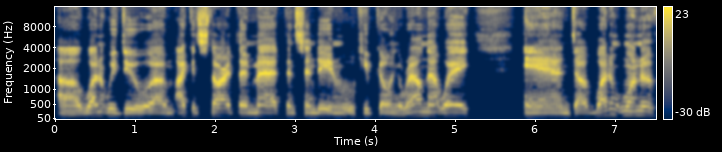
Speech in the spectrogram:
Uh, why don't we do? Um, I could start, then Matt, then Cyndi, and we'll keep going around that way. And uh, why don't one of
